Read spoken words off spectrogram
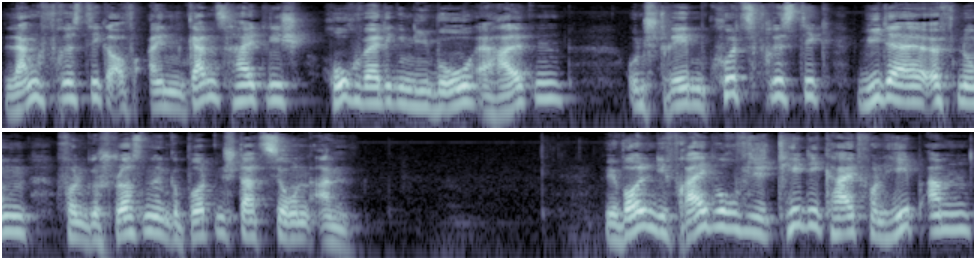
langfristig auf einem ganzheitlich hochwertigen Niveau erhalten und streben kurzfristig Wiedereröffnungen von geschlossenen Geburtenstationen an. Wir wollen die freiberufliche Tätigkeit von Hebammen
